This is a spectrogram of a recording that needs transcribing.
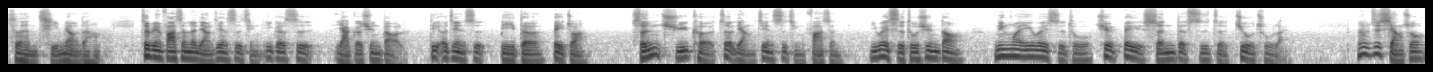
是很奇妙的哈。这边发生了两件事情，一个是雅各殉道了，第二件事彼得被抓。神许可这两件事情发生，一位使徒殉道，另外一位使徒却被神的使者救出来。那么就想说，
